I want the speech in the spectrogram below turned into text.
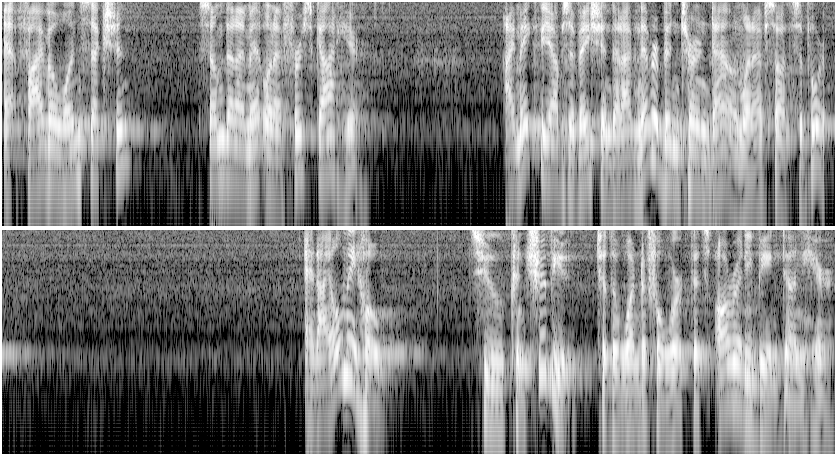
at 501 section, some that I met when I first got here, I make the observation that I've never been turned down when I've sought support. And I only hope to contribute to the wonderful work that's already being done here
